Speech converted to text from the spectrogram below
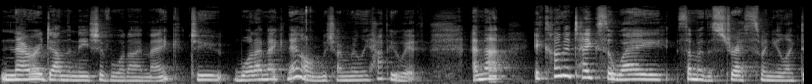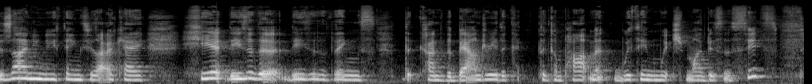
narrowed down the niche of what I make to what I make now, which I'm really happy with. And that it kind of takes away some of the stress when you're like designing new things. You're like, okay, here these are the these are the things that kind of the boundary, the, the compartment within which my business sits.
